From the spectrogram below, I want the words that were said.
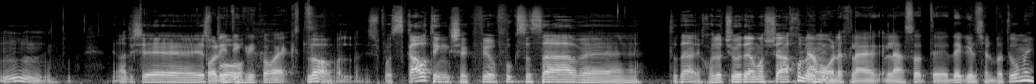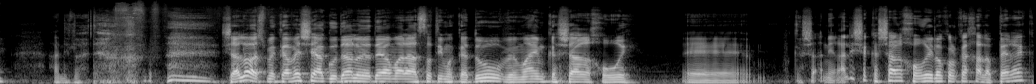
אממ, נראה לי שיש פה... politically correct. לא, אבל יש פה scouting שכפיר פוקס עשה, ואתה יודע, יכול להיות שהוא יודע משהו שאנחנו לא למה הוא יודעים. הולך לעשות אה, דגל של בתומי? אני לא יודע. שלוש, מקווה שהאגודה לא יודע מה לעשות עם הכדור ומה עם קשר אחורי. אה, קשר- נראה לי שקשר אחורי לא כל כך על הפרק.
